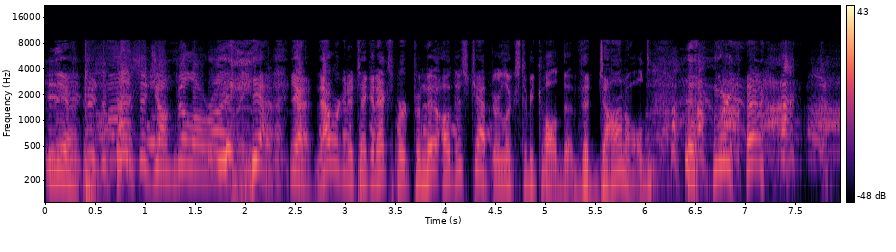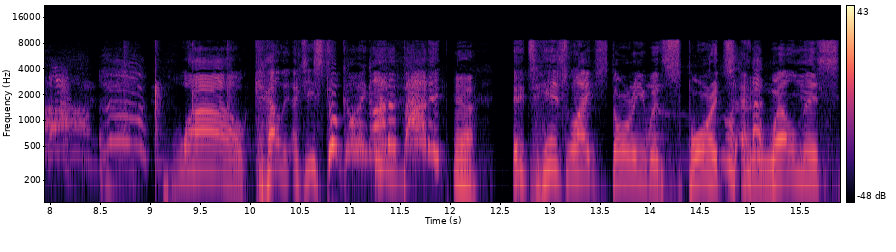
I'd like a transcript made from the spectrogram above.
yeah. There's a passage on Bill O'Reilly. Yeah, yeah. Now we're gonna take an expert from this. Oh, this chapter looks to be called the Donald. Wow, Kelly, she's still going on about it. Yeah. It's his life story with sports and wellness.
